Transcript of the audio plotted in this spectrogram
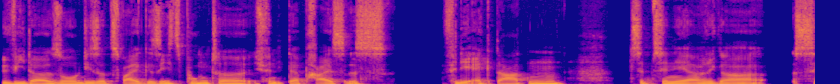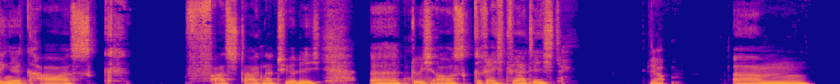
wieder so diese zwei Gesichtspunkte. Ich finde, der Preis ist für die Eckdaten 17-jähriger Single Cask, fast stark natürlich, äh, durchaus gerechtfertigt. Ja. Ähm,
